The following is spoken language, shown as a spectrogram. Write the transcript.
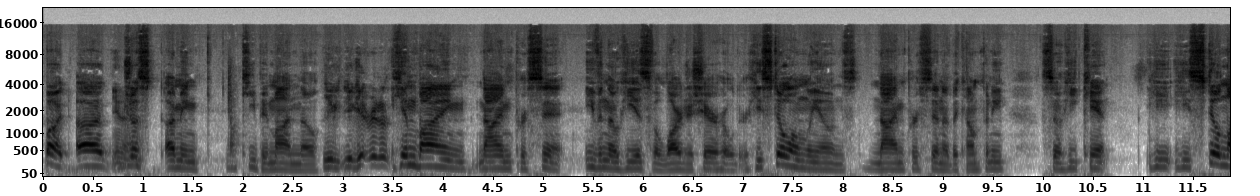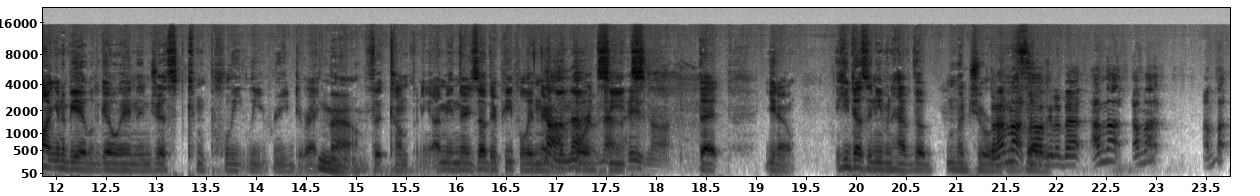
But uh, You know. just I mean, keep in mind though, You you get rid of him buying nine percent, even though he is the largest shareholder, he still only owns nine percent of the company, so he can't. He he's still not going to be able to go in and just completely redirect No. the company. I mean, there's other people in there no, with no, board no. seats He's not. that you know he doesn't even have the majority. But I'm not vote. talking about. I'm not. I'm not. I'm not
